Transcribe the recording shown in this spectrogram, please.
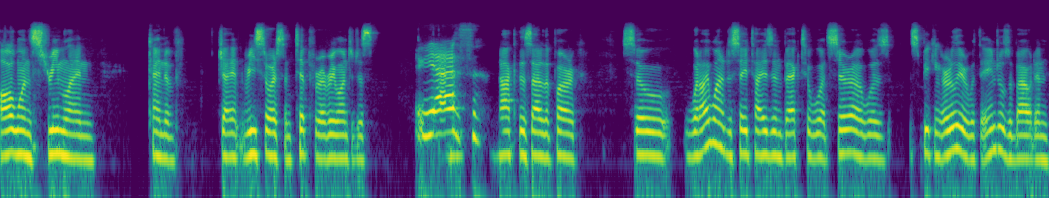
all one streamline kind of giant resource and tip for everyone to just Yes. knock this out of the park. So what I wanted to say ties in back to what Sarah was speaking earlier with the angels about and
